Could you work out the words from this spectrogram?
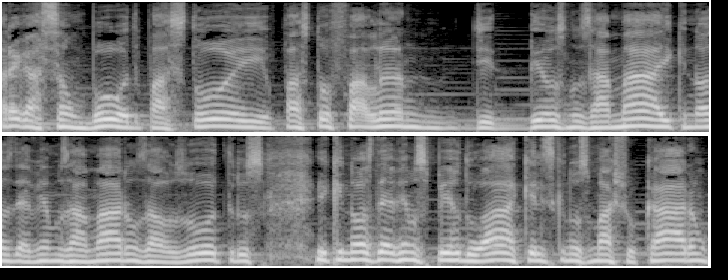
pregação boa do pastor e o pastor falando de Deus nos amar e que nós devemos amar uns aos outros e que nós devemos perdoar aqueles que nos machucaram.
